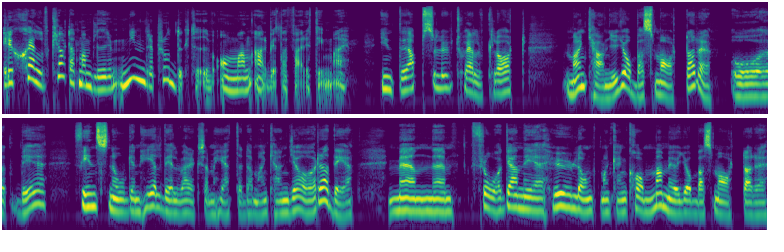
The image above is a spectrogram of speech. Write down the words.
Är det självklart att man blir mindre produktiv om man arbetar färre timmar? Inte absolut självklart. Man kan ju jobba smartare och det finns nog en hel del verksamheter där man kan göra det. Men eh, frågan är hur långt man kan komma med att jobba smartare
